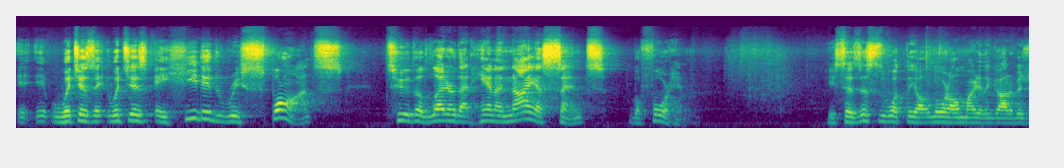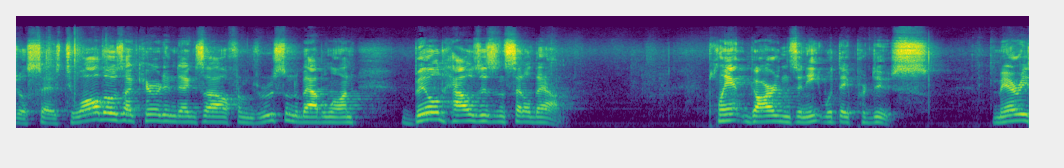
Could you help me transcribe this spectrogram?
it, it, which, is a, which is a heated response to the letter that Hananiah sent before him. He says, This is what the Lord Almighty, the God of Israel, says To all those I carried into exile from Jerusalem to Babylon, build houses and settle down, plant gardens and eat what they produce. Marry,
